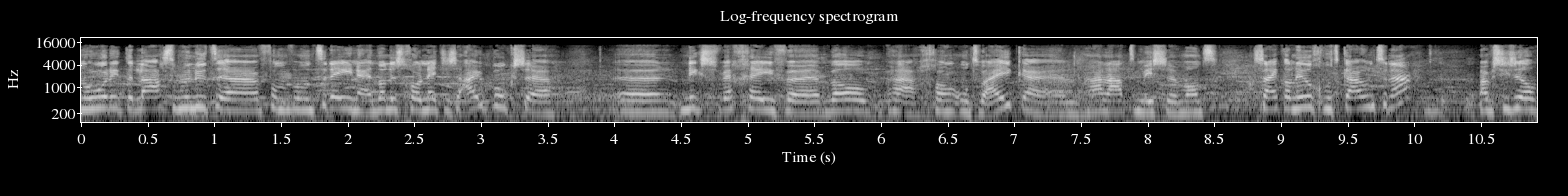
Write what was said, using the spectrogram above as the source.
dan hoor ik de laatste minuten eh, van, van mijn trainer. En dan is het gewoon netjes uitboksen. Uh, niks weggeven, wel ja, gewoon ontwijken en haar laten missen. Want zij kan heel goed counteren. Maar precies zelf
